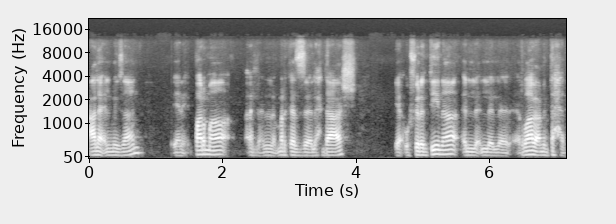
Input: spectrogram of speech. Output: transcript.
على الميزان يعني بارما المركز ال 11 وفيورنتينا الرابع من تحت.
